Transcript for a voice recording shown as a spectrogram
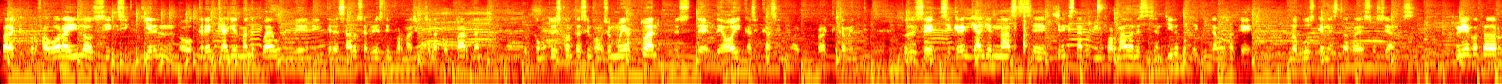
para que por favor ahí los, si, si quieren o creen que alguien más le pueda eh, interesar o servir esta información, se la compartan como tú dices, esta información muy actual, pues, de, hoy casi casi, prácticamente. Entonces, eh, si creen que alguien más tiene que estar informado en este sentido, pues le invitamos a que lo busquen en estas redes sociales. Muy bien, contador,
